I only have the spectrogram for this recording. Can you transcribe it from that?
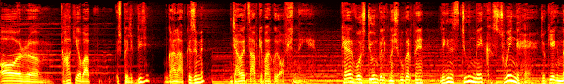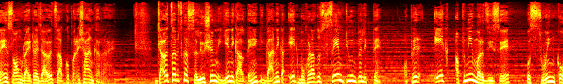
और कहा कि अब आप इस पे लिख दीजिए, गाना आपके जिम्मे। जावेद साहब के पास कोई ऑप्शन नहीं है। खैर, वो इस ट्यून पे लिखना शुरू करते हैं, लेकिन इस ट्यून में एक स्विंग है, जो कि एक नए सॉन्ग राइटर जावेद साहब को परेशान कर रहा है। जावेद साहब, इसका सोल्यूशन ये निकालते हैं कि गाने का एक मुखड़ा तो सेम ट्यून पे लिखते हैं और फिर एक अपनी मर्ज़ी से उस स्विंग को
